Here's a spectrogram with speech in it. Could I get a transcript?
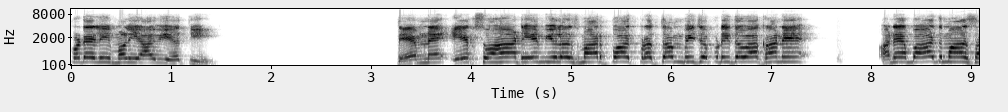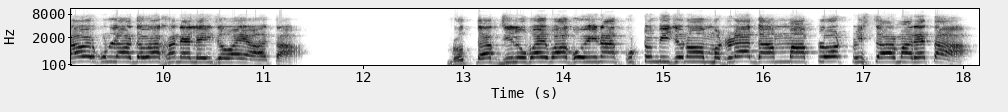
પડેલી મળી આવી હતી. તેમને એકસો આઠ એમ્બ્યુલન્સ મારફત પ્રથમ બીજપડી દવાખાને અને બાદમાં સાવરકુંડલા દવાખાને લઈ જવાયા હતા. મૃતક જીલુભાઈ વાઘોઈના કુટુંબીજનો મઢડા ગામમાં પ્લોટ વિસ્તારમાં રહેતા.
